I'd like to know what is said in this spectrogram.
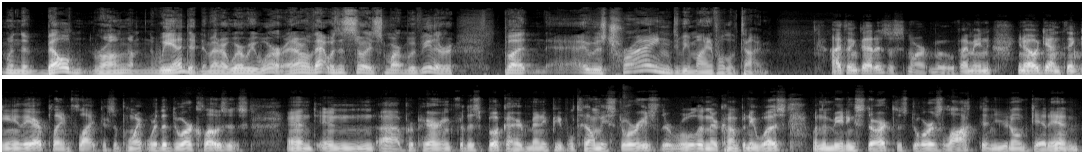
when the bell rung, we ended no matter where we were. I don't know if that was necessarily a smart move either, but it was trying to be mindful of time. I think that is a smart move. I mean, you know, again, thinking of the airplane flight, there's a point where the door closes. And in uh, preparing for this book, I heard many people tell me stories. The rule in their company was when the meeting starts, this door is locked and you don't get in.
